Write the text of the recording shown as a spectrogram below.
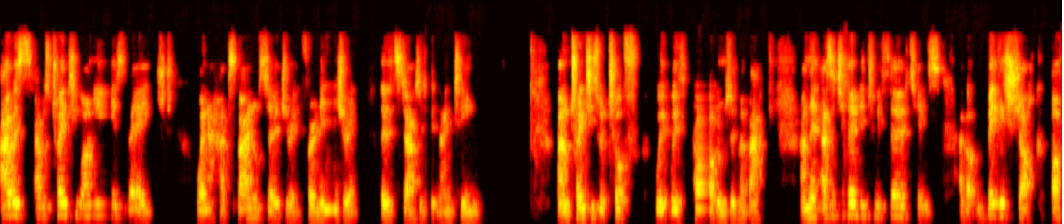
I was I was 21 years of age when I had spinal surgery for an injury that had started at 19. And 20s were tough with, with problems with my back. And then as I turned into my 30s, I got the biggest shock of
